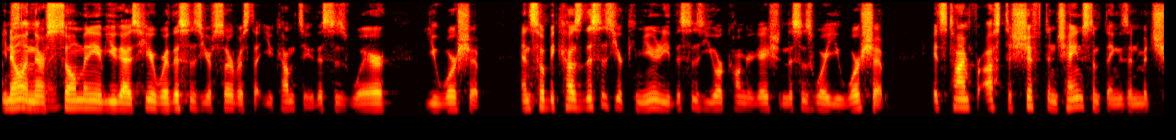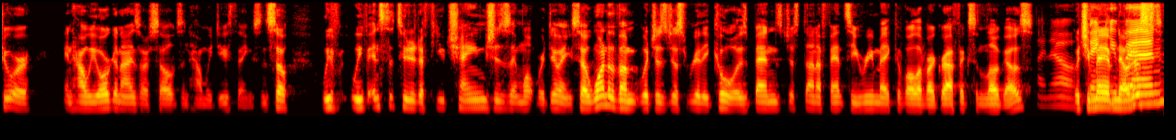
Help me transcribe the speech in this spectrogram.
you know, and there's so many of you guys here where this is your service that you come to, this is where you worship. And so, because this is your community, this is your congregation, this is where you worship, it's time for us to shift and change some things and mature in how we organize ourselves and how we do things. And so, we've, we've instituted a few changes in what we're doing. So, one of them, which is just really cool, is Ben's just done a fancy remake of all of our graphics and logos. I know. Which you Thank may have you, noticed,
